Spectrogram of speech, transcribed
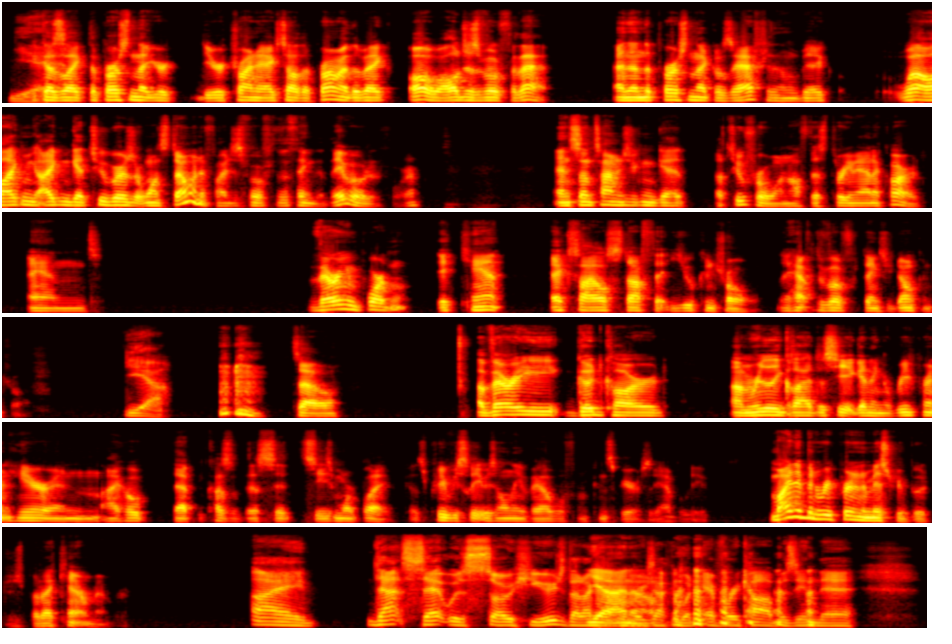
Yeah. because like the person that you're you're trying to exile the permanent, they're like, oh, well, I'll just vote for that, and then the person that goes after them will be like, well, I can I can get two birds with one stone if I just vote for the thing that they voted for. And sometimes you can get a two for one off this three mana card. And very important, it can't exile stuff that you control. They have to vote for things you don't control. yeah. So a very good card. I'm really glad to see it getting a reprint here, and I hope that because of this it sees more play. Because previously it was only available from Conspiracy, I believe. Might have been reprinted in Mystery Boosters, but I can't remember. I that set was so huge that I Yeah, can't remember know. exactly what every card was in there.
